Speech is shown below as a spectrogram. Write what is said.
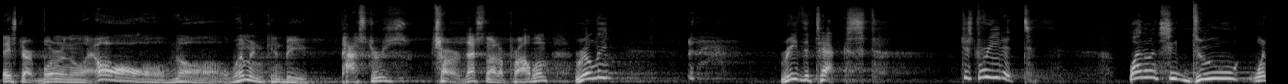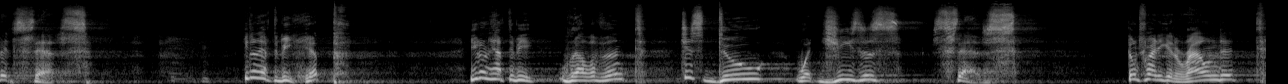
They start blurring the line. Oh, no, women can be pastors. Sure, that's not a problem. Really? Read the text. Just read it. Why don't you do what it says? You don't have to be hip. You don't have to be relevant. Just do what Jesus says. Don't try to get around it.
